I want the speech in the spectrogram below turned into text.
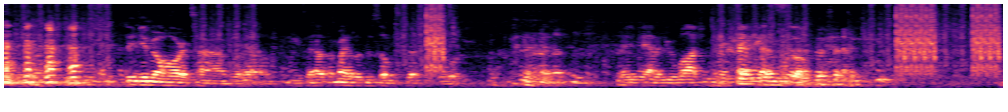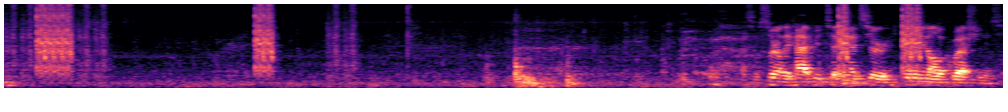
Yeah? They give me a hard time, but, like I said, I might have to do something special for it. Eddie may have a new Washington or training. So, So certainly happy to answer any and all questions.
